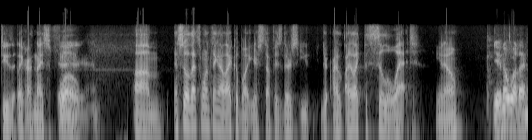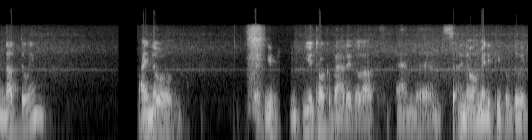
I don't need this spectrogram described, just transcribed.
do that like a nice flow. Yeah, yeah, yeah. Um, and so that's one thing I like about your stuff is there's you. There, I, I like the silhouette. You know. You know what I'm not doing? I know But you you talk about it a lot, and um, I know many people do it,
